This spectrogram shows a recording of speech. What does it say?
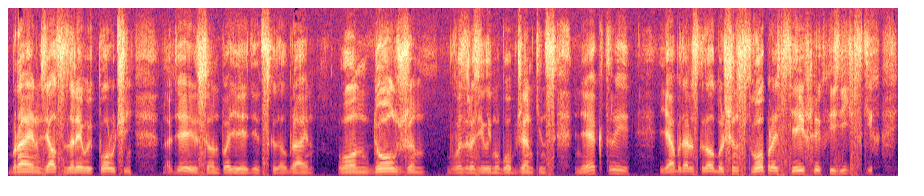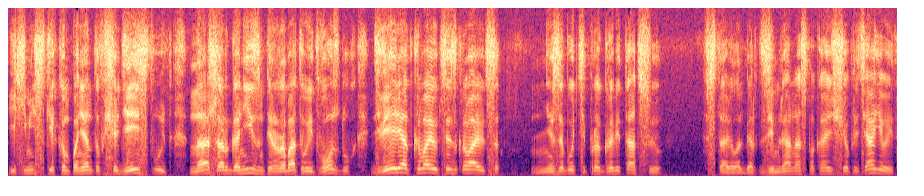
Брайан взялся за левый поручень. «Надеюсь, он поедет», — сказал Брайан. «Он должен», — возразил ему Боб Дженкинс. «Некоторые, я бы даже сказал, большинство простейших физических и химических компонентов еще действуют. Наш организм перерабатывает воздух, двери открываются и закрываются. Не забудьте про гравитацию» вставил Альберт. «Земля нас пока еще притягивает.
